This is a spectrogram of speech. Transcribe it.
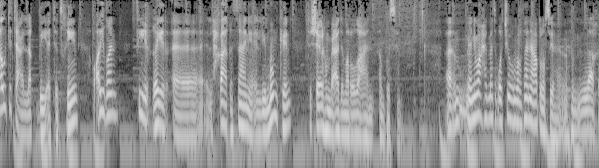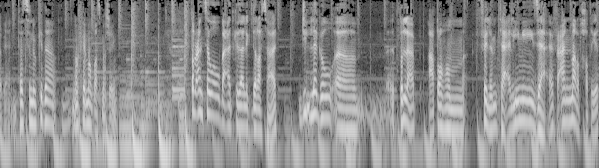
أو تتعلق بالتدخين. وأيضا في غير آه الحقائق الثانية اللي ممكن تشعرهم بعدم الرضا عن أنفسهم. يعني واحد ما تبغى تشوفه مرة ثانية أعطوا نصيحة من الآخر يعني تحس إنه كذا أوكي ما أبغى أسمع شيء. طبعا سووا بعد كذلك دراسات لقوا الطلاب أعطوهم فيلم تعليمي زائف عن مرض خطير.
